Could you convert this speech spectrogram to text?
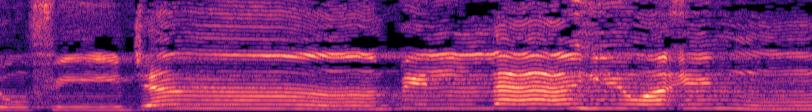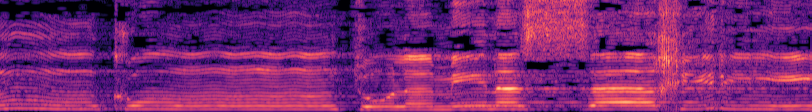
في جنب الله وان كنت لمن الساخرين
